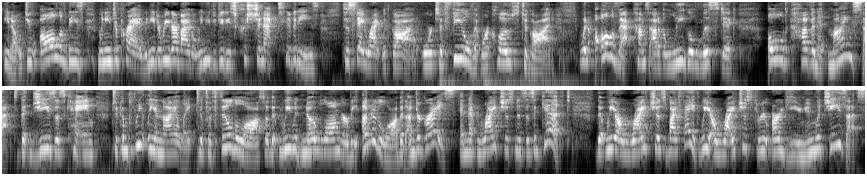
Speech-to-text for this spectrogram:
you know, do all of these. We need to pray. We need to read our Bible. We need to do these Christian activities to stay right with God or to feel that we're close to God. When all of that comes out of a legalistic, old covenant mindset that Jesus came to completely annihilate, to fulfill the law so that we would no longer be under the law, but under grace and that righteousness is a gift, that we are righteous by faith. We are righteous through our union with Jesus.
